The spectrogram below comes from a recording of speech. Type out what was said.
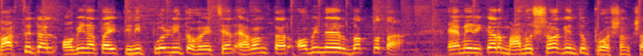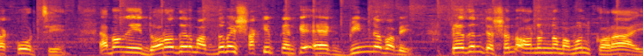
ভার্সেটাইল অভিনেতায় তিনি পরিণত হয়েছেন এবং তার অভিনয়ের দক্ষতা আমেরিকার মানুষরাও কিন্তু প্রশংসা করছে এবং এই দরদের মাধ্যমে শাকিব খানকে এক ভিন্নভাবে প্রেজেন্টেশন অনন্য মামুন করায়।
